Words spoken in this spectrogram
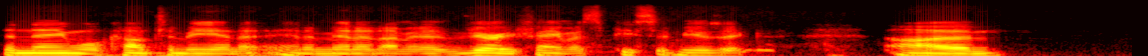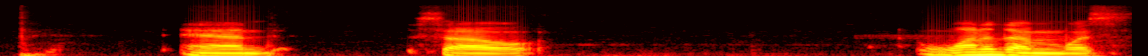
The name will come to me in a, in a minute. I mean, a very famous piece of music. Um, and so one of them was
